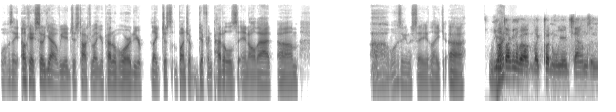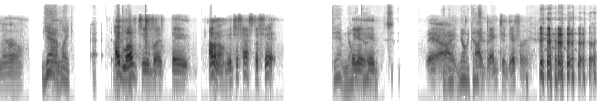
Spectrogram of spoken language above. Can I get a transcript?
what was I? Okay, so yeah, we had just talked about your pedal board, your like just a bunch of different pedals and all that. Um uh what was I gonna say? Like uh You were talking about like putting weird sounds in Marrow. yeah, um, like uh, I'd like, love to, but they, I don't know. It just has to fit. Damn no like, it it- it- doesn't. I I, no it doesn't beg to differ.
